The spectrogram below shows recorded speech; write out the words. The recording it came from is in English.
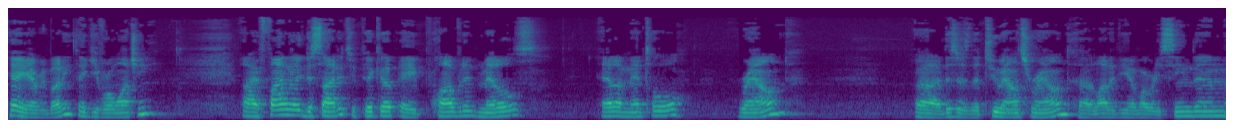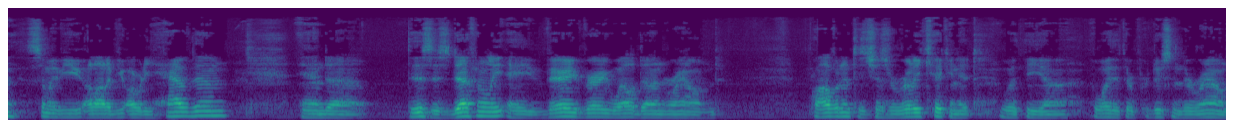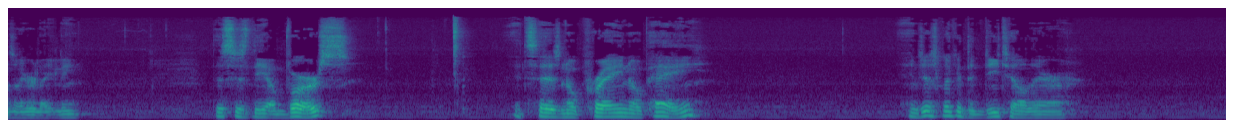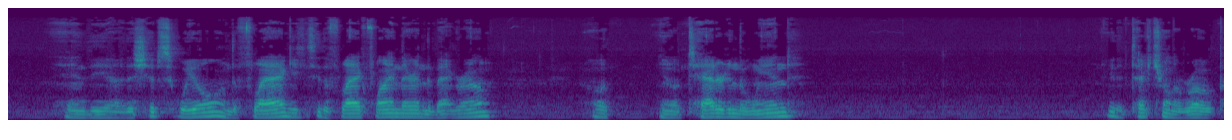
Hey everybody, thank you for watching. I finally decided to pick up a Provident Metals Elemetal round. Uh, this is the two ounce round. Uh, a lot of you have already seen them. Some of you, a lot of you already have them. And uh, this is definitely a very, very well done round. Provident is just really kicking it with the, uh, the way that they're producing their rounds here lately. This is the obverse it says no prey, no pay. And just look at the detail there. And the uh, the ship's wheel and the flag. You can see the flag flying there in the background. All, you know, tattered in the wind. Look at the texture on the rope.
